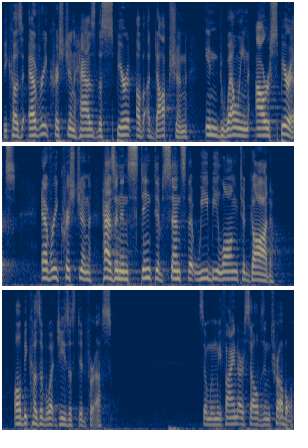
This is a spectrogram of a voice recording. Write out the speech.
Because every Christian has the spirit of adoption indwelling our spirits. Every Christian has an instinctive sense that we belong to God, all because of what Jesus did for us. So when we find ourselves in trouble,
